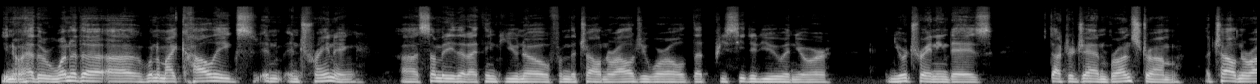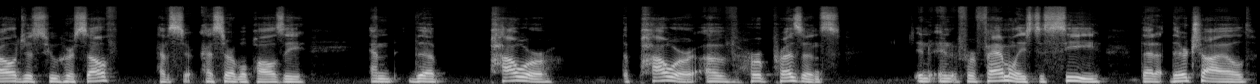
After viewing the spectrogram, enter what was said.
You know, Heather, one of the uh, one of my colleagues in, in training, uh, somebody that I think you know from the child neurology world that preceded you in your in your training days, Dr. Jan Brunstrom, a child neurologist who herself has has cerebral palsy, and the power the power of her presence in, in, for families to see that their child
